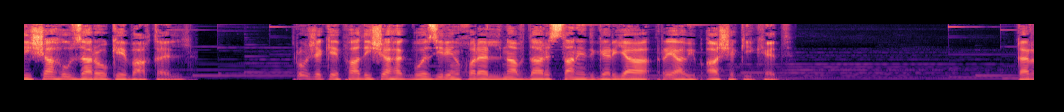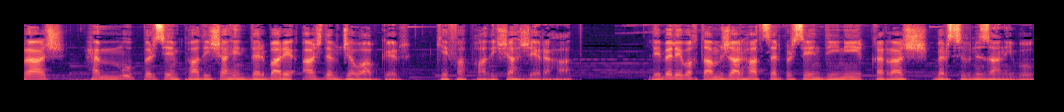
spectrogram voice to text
پادیشاه و زارۆکێ باقل ڕۆژێکێ پادیشاهک بۆزیرێن خۆرە لە ناو دارستانی دگەریا ڕێیاوی ئاشێکی کرد قراش همو پرسین پادشاهین درباره آشدب جواب گر کیفا پادشاه جیره هات لبل وقتا مجار هات سر پرسین دینی قراش برسو نزانی بو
